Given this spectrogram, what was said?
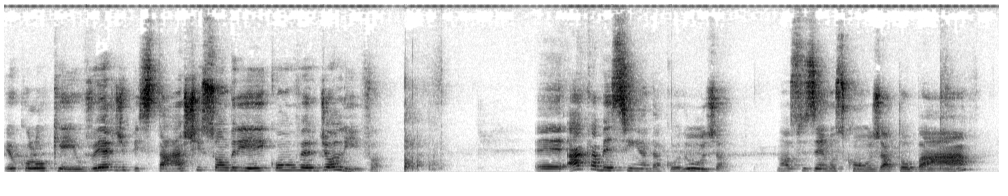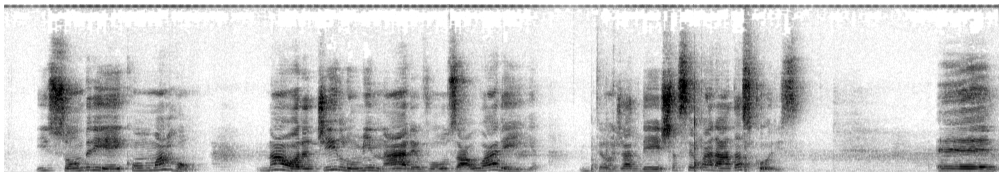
eu coloquei o verde pistache e sombreei com o verde oliva. É, a cabecinha da coruja, nós fizemos com o jatobá e sombreei com o marrom. Na hora de iluminar, eu vou usar o areia. Então, já deixa separadas as cores. É,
